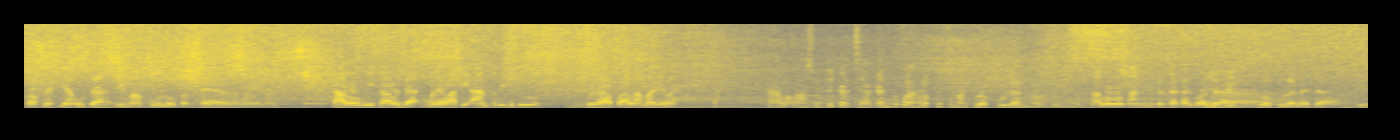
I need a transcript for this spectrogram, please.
progresnya udah 50% teman-teman. Kalau misal nggak melewati antri gitu berapa lama sih mas? Kalau langsung dikerjakan itu kurang lebih cuma dua bulan waktunya. Kalau langsung dikerjakan kurang Iya. lebih dua bulan aja. Oke.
